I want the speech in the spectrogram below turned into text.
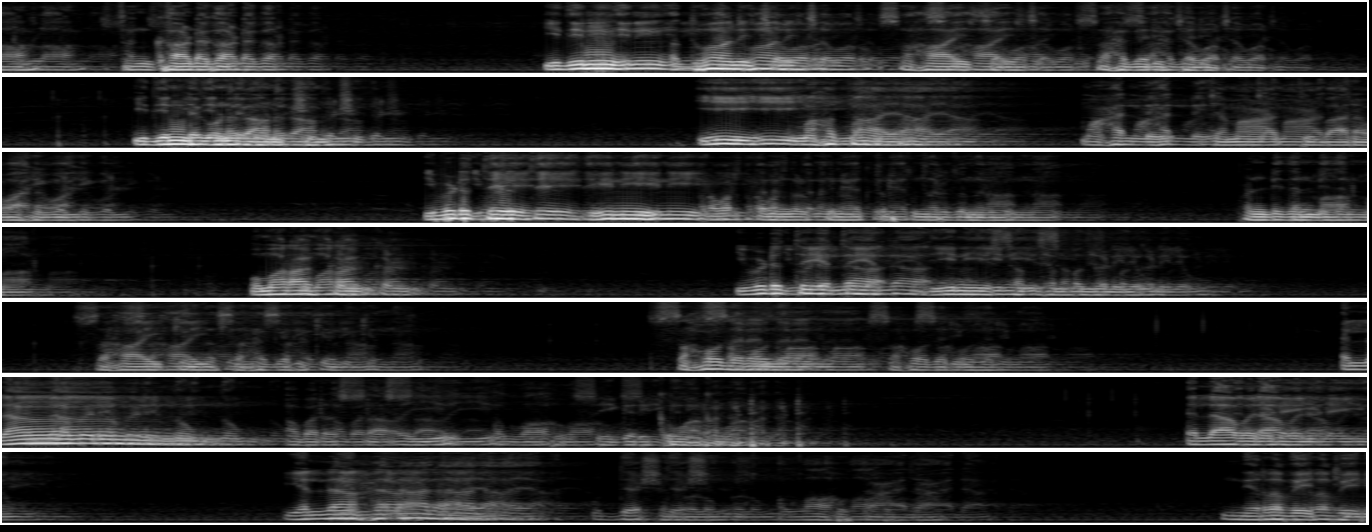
സംഘാടകർ ഇതിന് അധ്വാനിച്ചവർ സഹായിച്ചവർ സഹകരിച്ചവർ ഇതിന്റെ ഗുണകാംക്ഷികൾ ഈ മഹത്തായ മഹല്ല് ജമാഅത്ത് ഭാരവാഹികൾ. ഇവിടുത്തെ ദീനീ പ്രവർത്തനങ്ങൾക്ക് നേതൃത്വം നൽകുന്ന പണ്ഡിതന്മാർ ഉമറാക്കൾ. ഇവിടുത്തെ എല്ലാ ദീനീ സംരംഭങ്ങളിലും സഹായിക്കുന്ന സഹകരിക്കുന്ന സഹോദരന്മാർ സഹോദരിമാർ. എല്ലാവരിൽ നിന്നും അവരെ അള്ളാഹു സ്വീകരിക്കുമാറാകട്ടെ. എല്ലാവരുടെയും എല്ലാ ഹലാലായ ഉദ്ദേശങ്ങളും അള്ളാഹു നിറവേറ്റി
